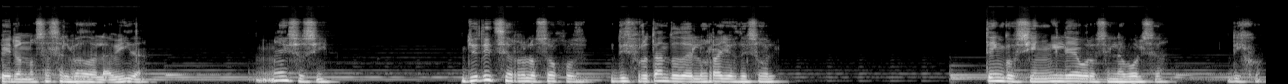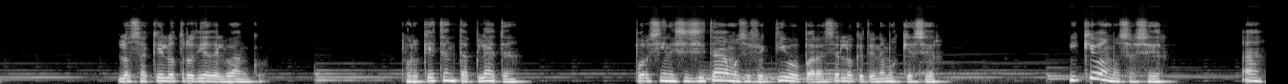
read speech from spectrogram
pero nos ha salvado la vida. Eso sí. Judith cerró los ojos, disfrutando de los rayos de sol. Tengo cien mil euros en la bolsa, dijo. Lo saqué el otro día del banco. ¿Por qué tanta plata? Por si necesitábamos efectivo para hacer lo que tenemos que hacer. ¿Y qué vamos a hacer? Ah,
